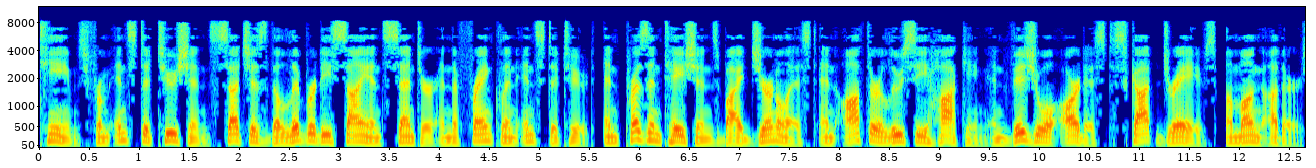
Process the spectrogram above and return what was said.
teams from institutions such as the Liberty Science Center and the Franklin Institute, and presentations by journalist and author Lucy Hawking and visual artist Scott Draves, among others.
